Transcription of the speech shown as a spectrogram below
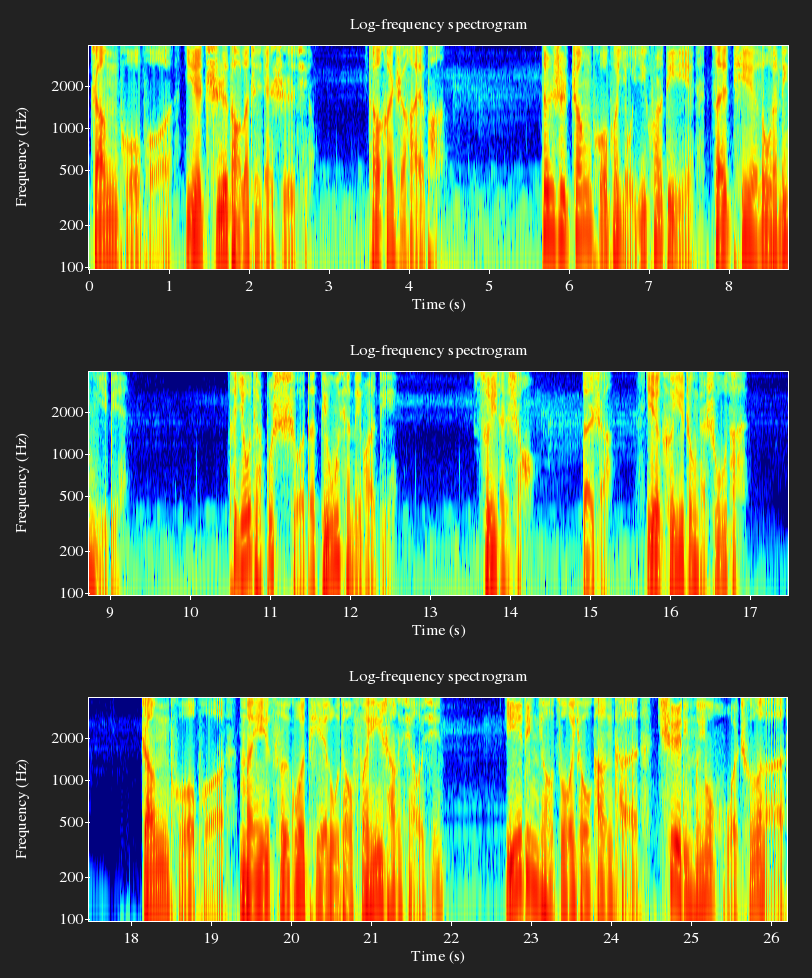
张婆婆也知道了这件事情，她很是害怕。但是张婆婆有一块地在铁路的另一边，她有点不舍得丢下那块地。虽然少，但是，也可以种点蔬菜。张婆婆每次过铁路都非常小心。一定要左右看看，确定没有火车了，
